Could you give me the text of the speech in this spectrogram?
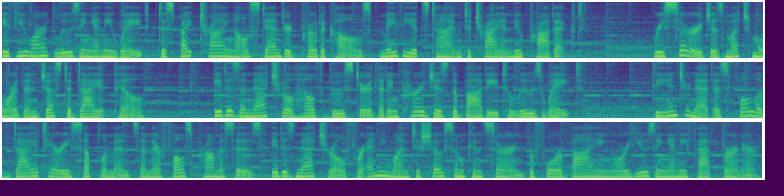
If you aren't losing any weight, despite trying all standard protocols, maybe it's time to try a new product. Resurge is much more than just a diet pill. It is a natural health booster that encourages the body to lose weight. The internet is full of dietary supplements and their false promises, it is natural for anyone to show some concern before buying or using any fat burner.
